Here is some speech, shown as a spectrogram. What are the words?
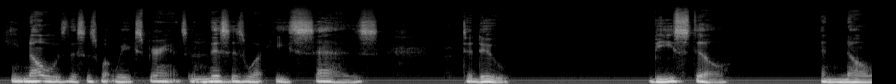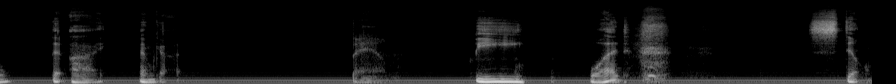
He knows this is what we experience and this Mhm. is what he says to do. Be still and know that I am God. Bam. Be what? Still.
